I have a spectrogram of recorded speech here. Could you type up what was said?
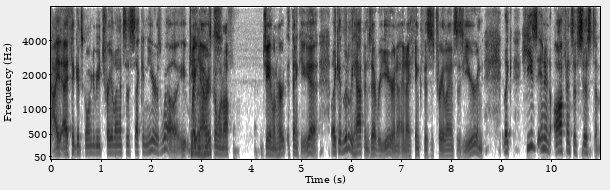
I, I think it's going to be Trey Lance's second year as well. He- right Jalen now he's going off Jalen Hurt. Thank you. Yeah. Like it literally happens every year. And, and I think this is Trey Lance's year. And like he's in an offensive system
